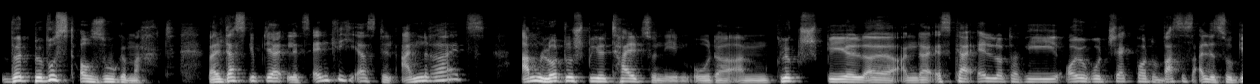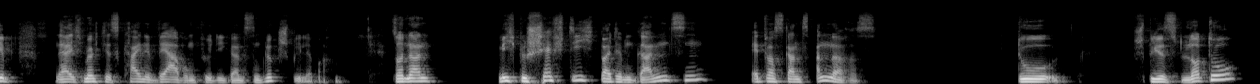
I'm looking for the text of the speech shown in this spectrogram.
wird bewusst auch so gemacht, weil das gibt ja letztendlich erst den Anreiz, am Lottospiel teilzunehmen oder am Glücksspiel, äh, an der SKL-Lotterie, Euro-Jackpot und was es alles so gibt ja, ich möchte jetzt keine Werbung für die ganzen Glücksspiele machen, sondern mich beschäftigt bei dem Ganzen etwas ganz anderes. Du spielst Lotto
